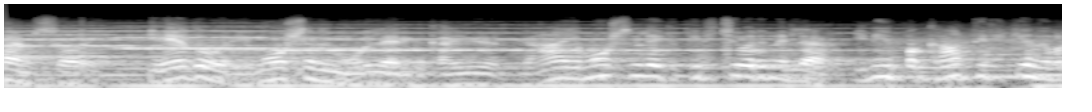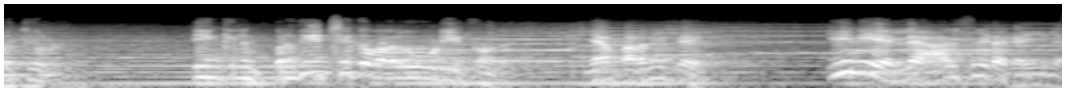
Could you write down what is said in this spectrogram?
ഐ എം സോറി ഏതോ ഒരു ഇമോഷണൽ മൂഡിലായിരിക്കും കൈ ഉയർത്തി ആ ഇമോഷനിലേക്ക് തിരിച്ചു വരുന്നില്ല. ഇനിയിപ്പോ കാത്തിരിക്കുക നിവൃത്തിയുള്ളൂ. എങ്കിലും പ്രതീക്ഷയ്ക്ക് വക കൂടിയിട്ടുണ്ട് ഞാൻ പറഞ്ഞില്ലേ ഇനിയല്ല ആൽഫിയുടെ കയ്യില.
